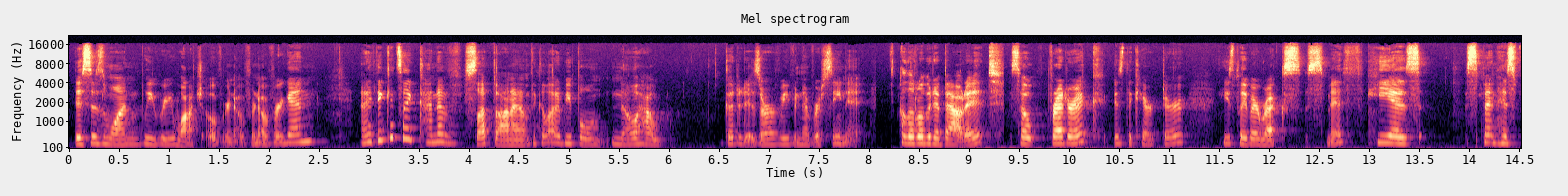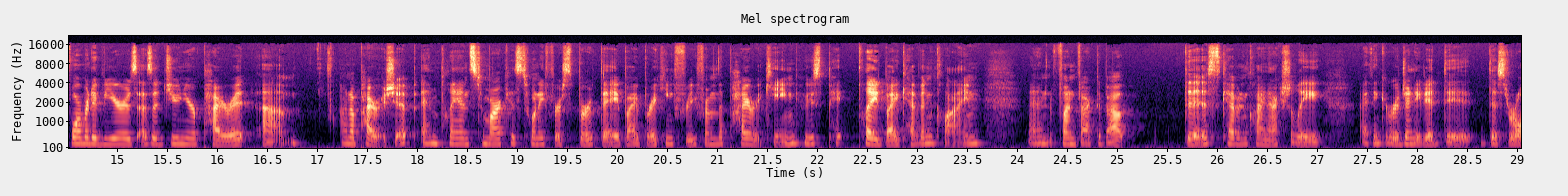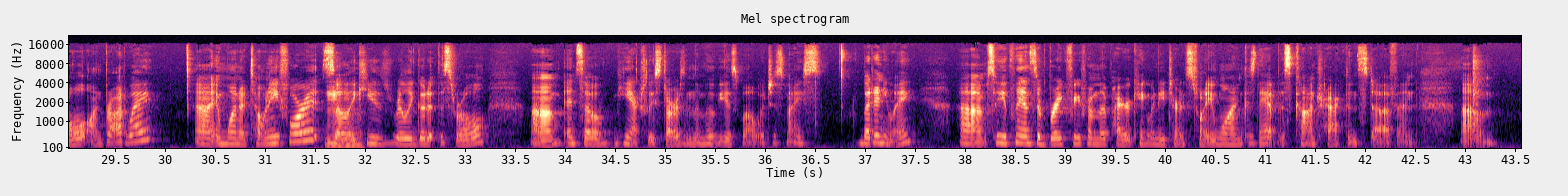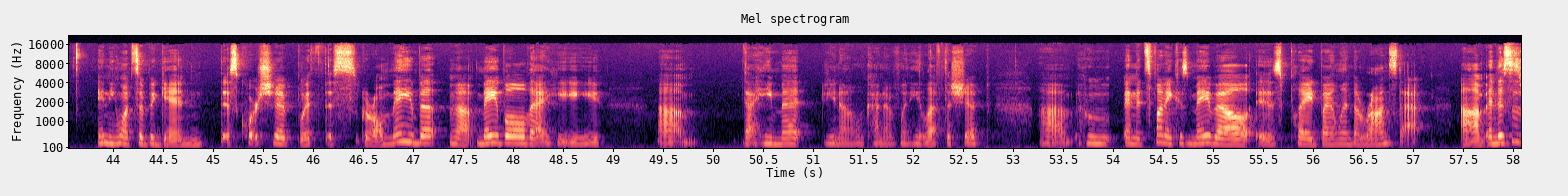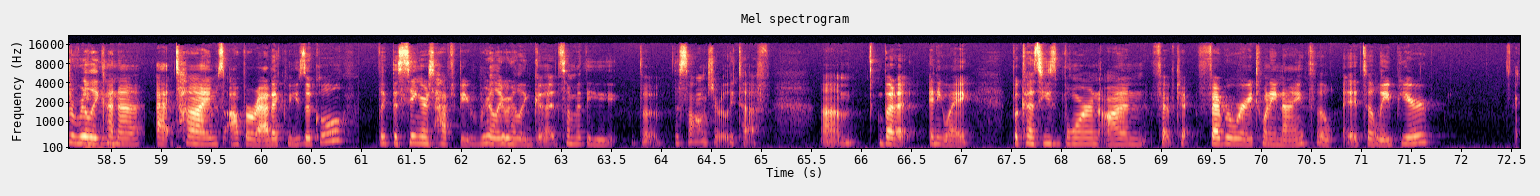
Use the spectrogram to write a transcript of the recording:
this is one we rewatch over and over and over again, and I think it's like kind of slept on. I don't think a lot of people know how good it is or have even never seen it. A little bit about it. So, Frederick is the character. He's played by Rex Smith. He has spent his formative years as a junior pirate um, on a pirate ship and plans to mark his 21st birthday by breaking free from the Pirate King, who's pa played by Kevin Kline. And, fun fact about this Kevin Kline actually, I think, originated the, this role on Broadway uh, and won a Tony for it. So, like, he's really good at this role. Um, and so he actually stars in the movie as well, which is nice. But anyway, um, so he plans to break free from the Pirate King when he turns 21 because they have this contract and stuff. And um, and he wants to begin this courtship with this girl Mabel, uh, Mabel that he um, that he met, you know, kind of when he left the ship. Um, who and it's funny because Mabel is played by Linda Ronstadt. Um, and this is a really kind of at times operatic musical. Like the singers have to be really, really good. Some of the the, the songs are really tough. Um, but anyway, because he's born on Feb- February 29th, it's a leap year.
